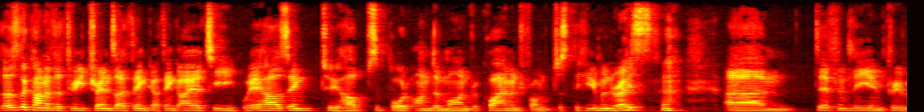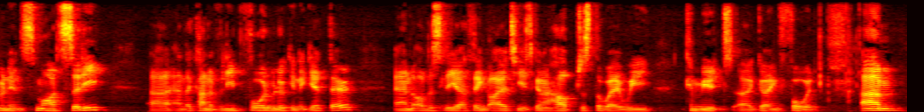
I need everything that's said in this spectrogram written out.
those are the kind of the three trends I think. I think IoT warehousing to help support on-demand requirement from just the human race. um, definitely improvement in smart city uh, and the kind of leap forward we're looking to get there. And obviously, I think IoT is going to help just the way we commute uh, going forward. Um,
